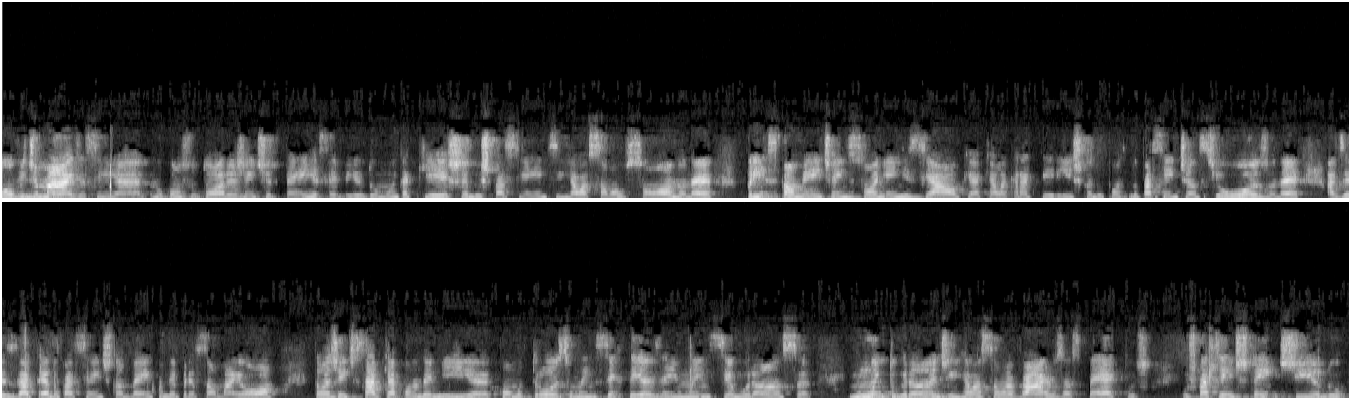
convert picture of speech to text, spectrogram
Houve demais. Assim, é, no consultório a gente tem recebido muita queixa dos pacientes em relação ao sono, né? Principalmente a insônia inicial, que é aquela característica do, do paciente ansioso, né? Às vezes até do paciente também com depressão maior. Então a gente sabe que a pandemia, como trouxe uma incerteza e uma insegurança muito grande em relação a vários aspectos, os pacientes têm tido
